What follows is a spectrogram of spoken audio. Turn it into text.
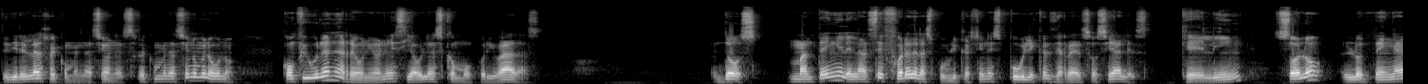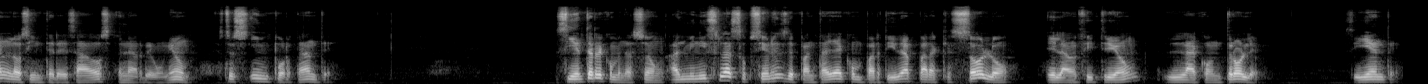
te diré las recomendaciones. Recomendación número 1. Configura las reuniones y aulas como privadas. 2. Mantén el enlace fuera de las publicaciones públicas de redes sociales. Que el link solo lo tengan los interesados en la reunión. Esto es importante. Siguiente recomendación. Administra las opciones de pantalla compartida para que solo el anfitrión la controle. Siguiente.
